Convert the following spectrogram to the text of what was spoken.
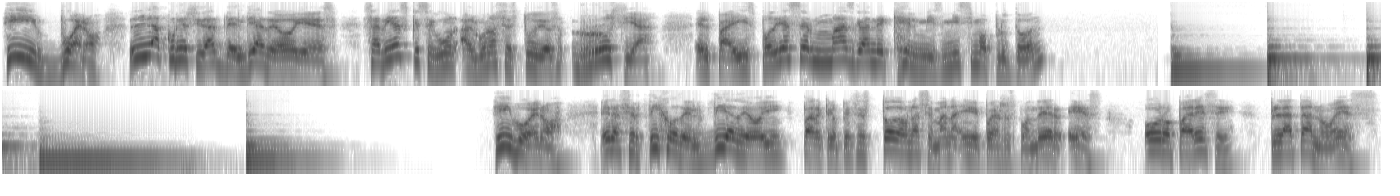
Y bueno, la curiosidad del día de hoy es, ¿sabías que según algunos estudios Rusia el país podría ser más grande que el mismísimo Plutón? Y bueno, el acertijo del día de hoy, para que lo pienses toda una semana y me puedas responder, es, oro parece, plata no es.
